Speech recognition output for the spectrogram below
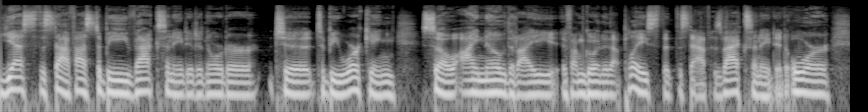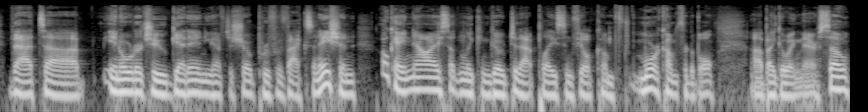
yes, the staff has to be vaccinated in order to to be working. So I know that I, if I'm going to that place, that the staff is vaccinated, or that uh, in order to get in, you have to show proof of vaccination. Okay, now I suddenly can go to that place and feel comf- more comfortable uh, by going there. So.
